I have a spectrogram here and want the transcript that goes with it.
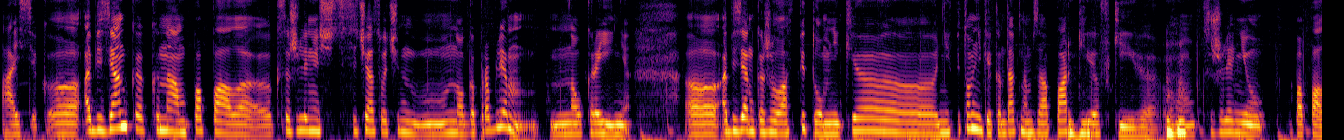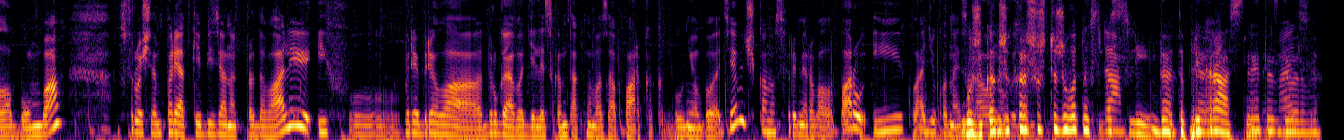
Айсик. Э, Обезьянка к нам попала. К сожалению, сейчас очень много проблем на Украине. Э, Обезьянка жила в питомнике, э, не в питомнике, а контактном зоопарке в Киеве. Э, К сожалению, попала бомба. В срочном порядке обезьянок продавали. Их приобрела другая владелец контактного зоопарка. Как бы у нее была девочка, она сформировала пару, и Кладику она Боже, как же хорошо, что животных Да. спасли. Да, Это да. прекрасно. Это Понимаете? здорово.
